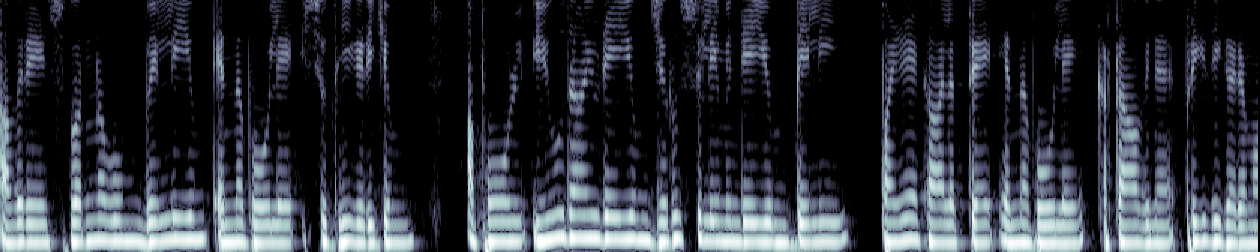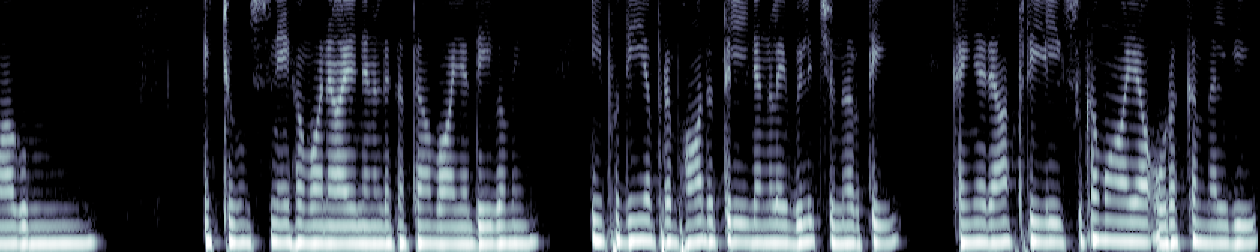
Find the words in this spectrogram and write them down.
അവരെ സ്വർണവും വെള്ളിയും എന്ന പോലെ ശുദ്ധീകരിക്കും. അപ്പോൾ യൂതായുടെയും ജെറുസലേമിന്റെയും ബലി പഴയ കാലത്തെ എന്ന പോലെ കർത്താവിന് പ്രീതികരമാകും. ഏറ്റവും സ്നേഹവാനായ ഞങ്ങളുടെ കർത്താവായ ദൈവമേ ഈ പുതിയ പ്രഭാതത്തിൽ ഞങ്ങളെ വിളിച്ചുണർത്തി കഴിഞ്ഞ രാത്രിയിൽ സുഖമായ ഉറക്കം നൽകി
